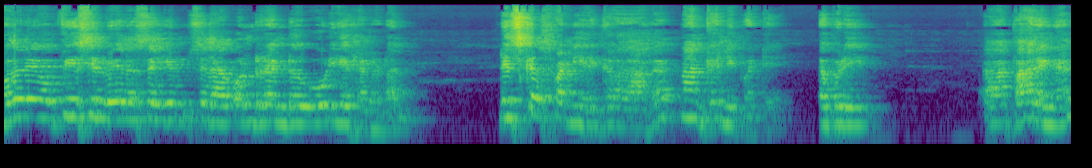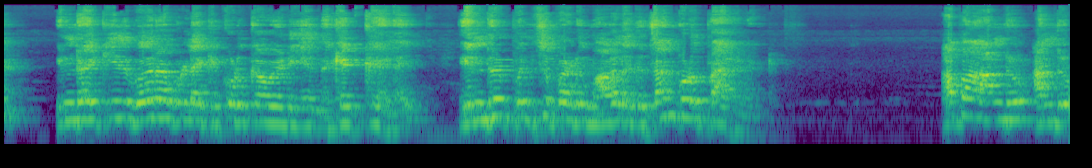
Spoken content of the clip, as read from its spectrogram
முதலே ஒப்பீஸில் வேலை செய்யும் சில ஒன்று ரெண்டு ஊழியர்களுடன் டிஸ்கஸ் பண்ணியிருக்கிறதாக நான் கேள்விப்பட்டேன். எப்படி? பாருங்கள். இன்றைக்கு இது வேற பிள்ளைக்கு கொடுக்க வேண்டிய இந்த கெட்களை இன்று பிரின்சிபல் மகளுக்கு தான் கொடுப்பார்கள். அப்போ அன்று அன்று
